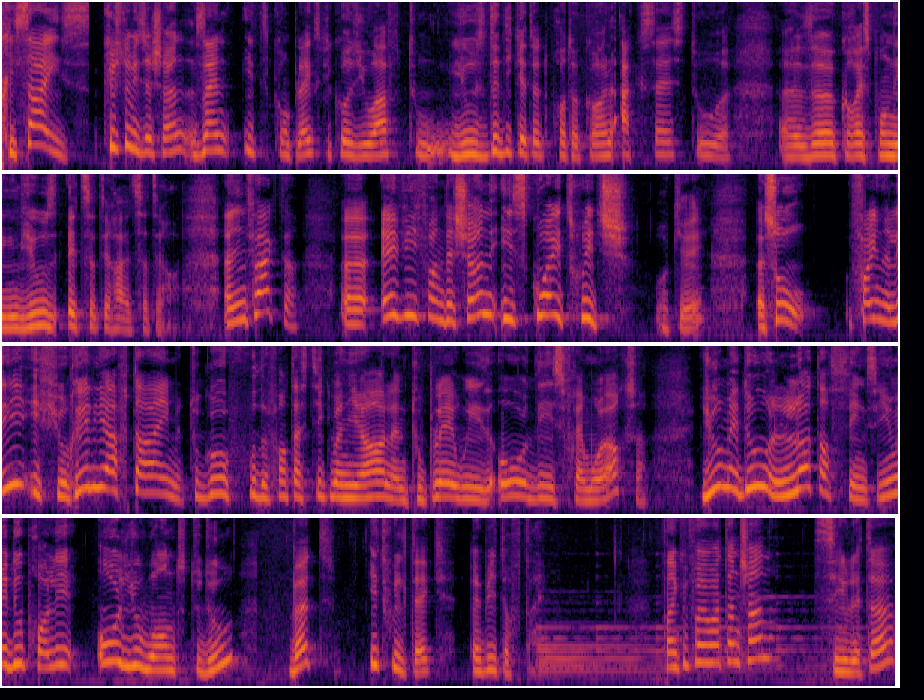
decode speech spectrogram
precise customization, then it's complex because you have to use dedicated protocol, access to uh, uh, the corresponding views, etc., etc. And in fact, uh, AV Foundation is quite rich. Okay, uh, so finally, if you really have time to go through the fantastic manual and to play with all these frameworks, you may do a lot of things. You may do probably all you want to do, but it will take a bit of time. Thank you for your attention. See you later.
